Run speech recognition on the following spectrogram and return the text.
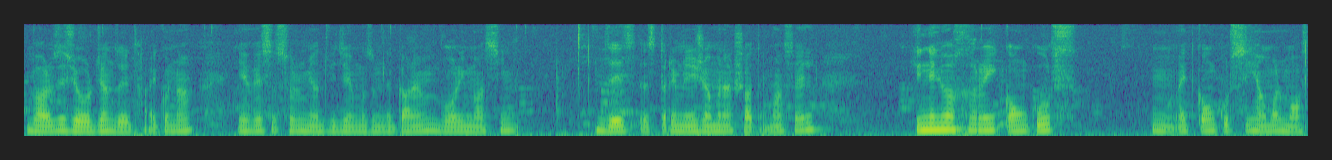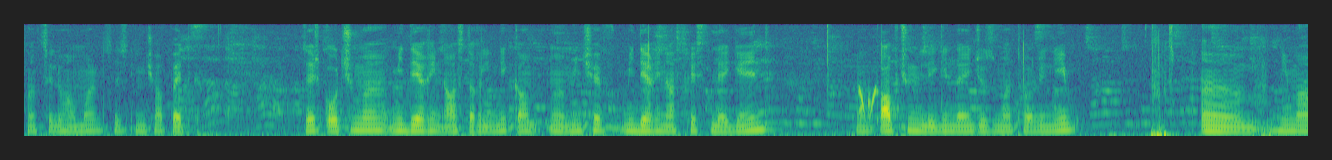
Բարոզե Ժորժ ջան, ձեր Հայկոնա եւ ես այսօր մի հատ վիդեո եմ ուզում նկարեմ, որի մասին ձեզ ստրիմների ժամանակ շատ եմ ասել։ Լինելու է խռի կոնկուրս, այդ կոնկուրսի համար մասնակցելու համար ձեզ ինչա պետք։ Ձեր կոչումը մի դեղին աստղ լինի կամ մինչև մի դեղին աստղից լեգենդ, կապ չունի լեգենդա ինչ ուզում ա թող լինի։ Հիմա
